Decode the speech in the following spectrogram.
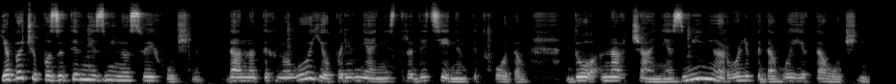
я бачу позитивні зміни у своїх учнів. Дана технологія у порівнянні з традиційним підходом до навчання змінює ролі педагогів та учнів.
